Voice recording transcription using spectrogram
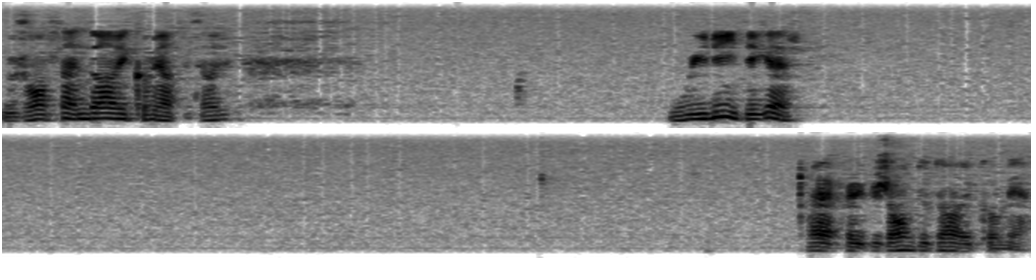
Je rentre là-dedans avec commerce, c'est sérieux? Willy, il dégage. Ouais, il fallait que je rentre dedans avec commerce.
